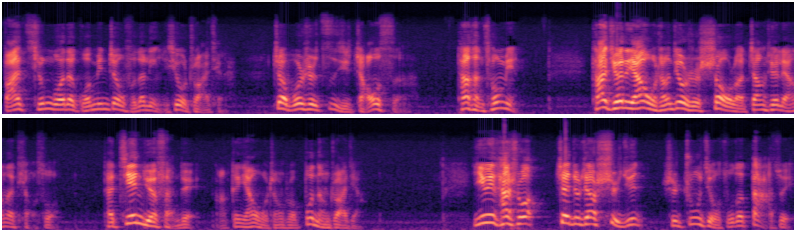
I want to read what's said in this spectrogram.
把中国的国民政府的领袖抓起来，这不是自己找死吗？”他很聪明，他觉得杨虎城就是受了张学良的挑唆，他坚决反对啊，跟杨虎城说不能抓蒋，因为他说这就叫弑君，是诛九族的大罪，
